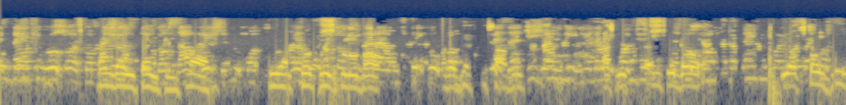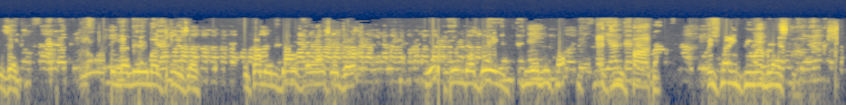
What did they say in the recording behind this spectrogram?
Oh thank you, oh God, for Father, precious gift of salvation, oh We are so are grateful, O worshiping that God, I am saved, oh for the gift of salvation. in the As name we of thank Jesus, you, oh God, God. Thank you for for your your son Jesus. gift of salvation. Lord, in the name of Jesus, to come and die for us, O God. Yes, in the day, Thank you to for this let gift Father. of We salvation. thank you, we bless you. the gift of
